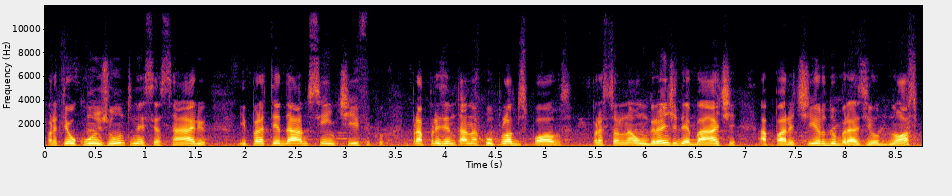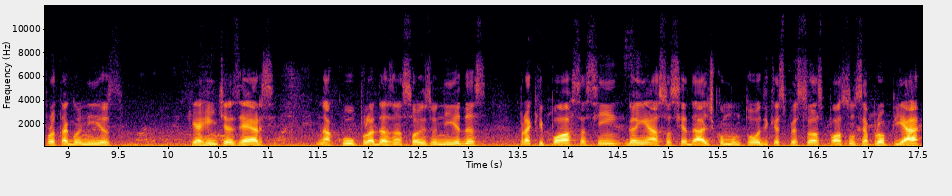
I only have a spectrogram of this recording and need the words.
para ter o conjunto necessário e para ter dado científico para apresentar na cúpula dos povos, para se tornar um grande debate a partir do Brasil, do nosso protagonismo, que a gente exerce na cúpula das Nações Unidas, para que possa assim ganhar a sociedade como um todo e que as pessoas possam se apropriar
